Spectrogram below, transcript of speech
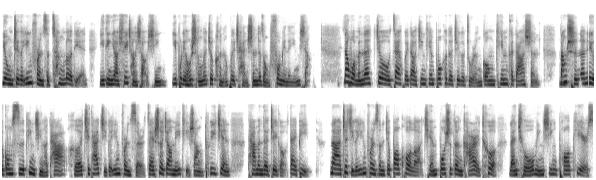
用这个 inference 蹭热点，一定要非常小心，一不留神呢，就可能会产生这种负面的影响。那我们呢，就再回到今天播客的这个主人公 Kim Kardashian。当时呢，那个公司聘请了他和其他几个 influencer 在社交媒体上推荐他们的这个代币。那这几个 influencer 呢，就包括了前波士顿凯尔特篮球明星 Paul Pierce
